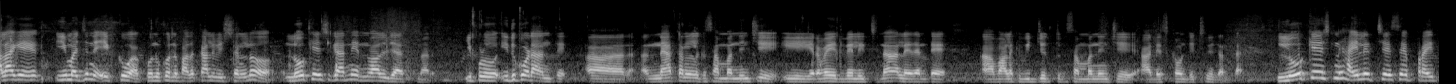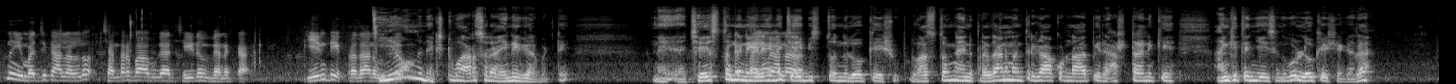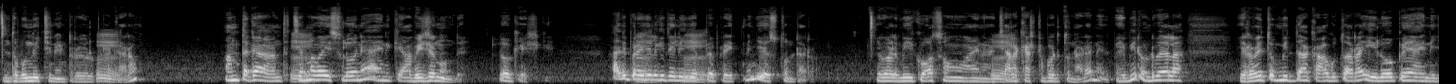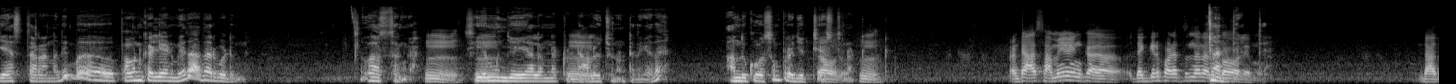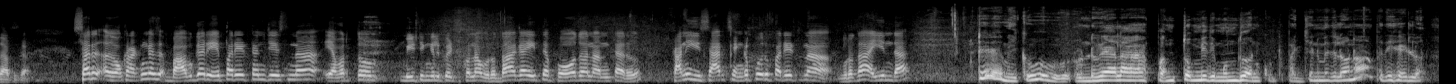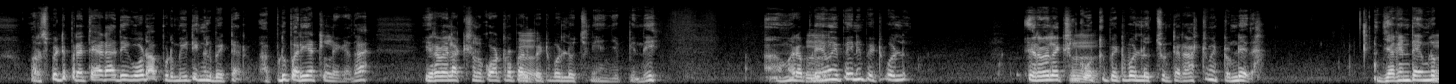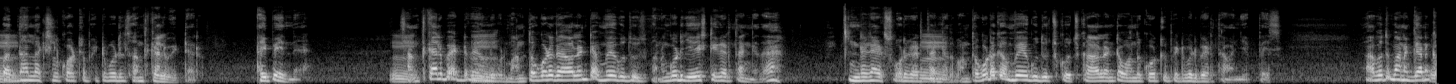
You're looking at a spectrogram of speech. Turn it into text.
అలాగే ఈ మధ్యన ఎక్కువ కొన్ని కొన్ని పథకాల విషయంలో లోకేష్ గారిని ఇన్వాల్వ్ చేస్తున్నారు. ఇప్పుడు ఇది కూడా అంతే. నేతలకు సంబంధించి ఈ ఇరవై ఐదు వేలు ఇచ్చినా లేదంటే వాళ్ళకి విద్యుత్తుకు సంబంధించి ఆ డిస్కౌంట్ ఇచ్చిన ఇదంతా. లోకేష్ని హైలైట్ చేసే ప్రయత్నం ఈ మధ్య కాలంలో చంద్రబాబు గారు చేయడం వెనక ఏంటి ప్రధాన? ఏముంది నెక్స్ట్ వారసుడు ఆయనే కాబట్టి. చేస్తున్న నేనైనా చేపిస్తుంది లోకేష్. ఇప్పుడు వాస్తవంగా ఆయన ప్రధానమంత్రి కాకుండా ఆపి రాష్ట్రానికి అంకితం చేసింది కూడా లోకేషే కదా. ఇంతకుముందు ఇచ్చిన ఇంటర్వ్యూల ప్రకారం అంతగా అంత చిన్న వయసులోనే ఆయనకి ఆ విజన్ ఉంది లోకేష్కి. అది ప్రజలకు తెలియజెప్పే ప్రయత్నం చేస్తుంటారు. ఇవాళ మీకోసం ఆయన చాలా కష్టపడుతున్నాడు అనేది. మేబీ రెండు వేల ఇరవై తొమ్మిది దాకా ఆగుతారా ఈ లోపే ఆయన చేస్తారా అన్నది పవన్ కళ్యాణ్ మీద ఆధారపడి ఉంది వాస్తవంగా సీఎం చేయాలన్నటువంటి ఆలోచన ఉంటుంది కదా. అందుకోసం ప్రొజెక్ట్ చేస్తున్నట్టు. అంటే ఆ సమయం ఇంకా దగ్గర పడుతుందని అనుకోవాలేమో. దాదాపుగా. సార్ ఒక రకంగా బాబు గారు ఏ పర్యటన చేసినా ఎవరితో మీటింగులు పెట్టుకున్నా వృధాగా అయితే పోదు అని అంటారు. కానీ ఈసారి సింగపూర్ పర్యటన వృధా అయ్యిందా? అంటే మీకు రెండు వేల పంతొమ్మిది ముందు అనుకుంటా పద్దెనిమిదిలోనో పదిహేడులో వరుసపెట్టి ప్రతి ఏడాది కూడా అప్పుడు మీటింగులు పెట్టారు. అప్పుడు పర్యటనలే కదా. ఇరవై లక్షల కోట్ల రూపాయల పెట్టుబడులు వచ్చినాయి అని చెప్పింది. మరి అప్పుడు ఏమైపోయినాయి పెట్టుబడులు? ఇరవై లక్షల కోట్ల పెట్టుబడులు వచ్చి ఉంటే రాష్ట్రం ఎట్టు ఉండేదా జగన్ టైంలో పద్నాలుగు లక్షల కోట్ల పెట్టుబడులు సంతకాలు పెట్టారు. అయిపోయిందా. సంతకాలు పెట్టడం ఇప్పుడు మనతో కూడా కావాలంటే ఎంవే కుదుర్చు మనం కూడా జిఎస్టీ కడతాం కదా. ఇండియన్ ట్యాక్స్ కూడా కడతాం కదా. మనతో కూడా ఎంవే కుదుర్చుకోవచ్చు కావాలంటే వంద కోట్లు పెట్టుబడి పెడతామని చెప్పేసి. కాకపోతే మనకు గనక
